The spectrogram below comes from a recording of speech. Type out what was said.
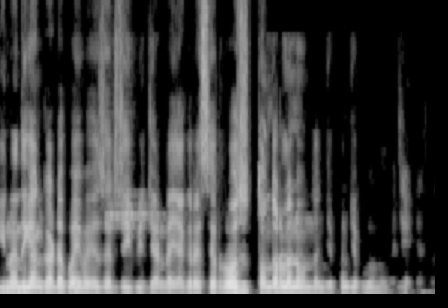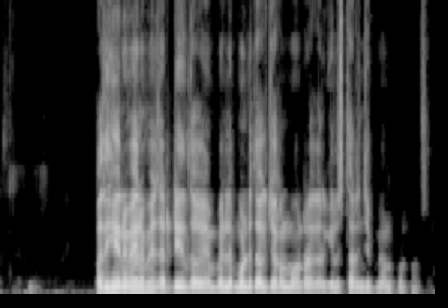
ఈ నందిగాం గడ్డపై వైఎస్ఆర్సీపీ జెండా ఎగరేసే రోజు తొందరలోనే ఉందని చెప్పి చెప్పుకోవచ్చు పదిహేను వేల మెజార్టీతో ఎమ్మెల్యే మొండితో జగన్మోహన్ రావు గారు గెలుస్తారని చెప్పి అనుకుంటున్నాం సార్.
